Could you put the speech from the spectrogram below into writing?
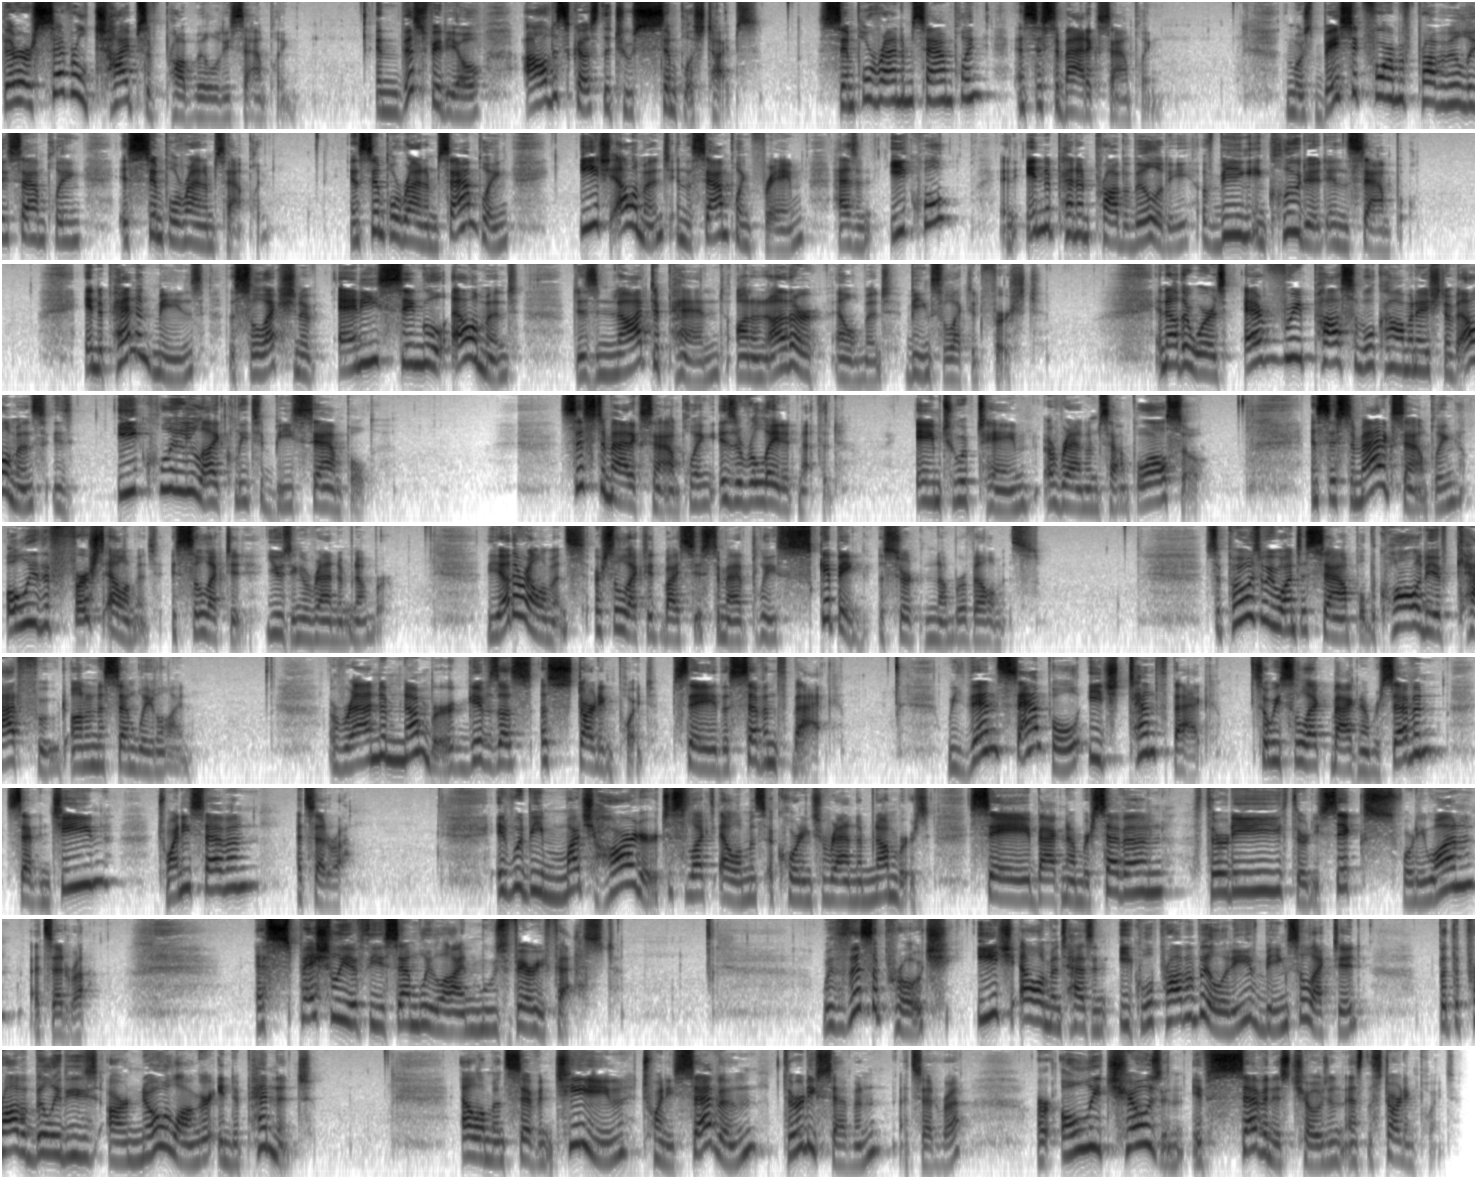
There are several types of probability sampling. In this video, I'll discuss the two simplest types, simple random sampling and systematic sampling. The most basic form of probability sampling is simple random sampling. In simple random sampling, each element in the sampling frame has an equal and independent probability of being included in the sample. Independent means the selection of any single element does not depend on another element being selected first. In other words, every possible combination of elements is equally likely to be sampled. Systematic sampling is a related method, aimed to obtain a random sample also. In systematic sampling, only the first element is selected using a random number. The other elements are selected by systematically skipping a certain number of elements. Suppose we want to sample the quality of cat food on an assembly line. A random number gives us a starting point, say the seventh bag. We then sample each tenth bag, so we select bag number 7, 17, 27, etc. It would be much harder to select elements according to random numbers, say bag number 7, 30, 36, 41, etc. Especially if the assembly line moves very fast. With this approach, each element has an equal probability of being selected, but the probabilities are no longer independent. Elements 17, 27, 37, etc., are only chosen if 7 is chosen as the starting point.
